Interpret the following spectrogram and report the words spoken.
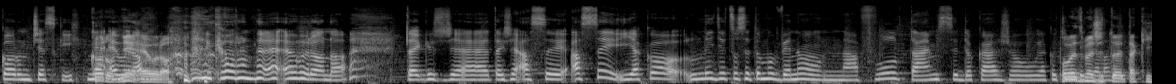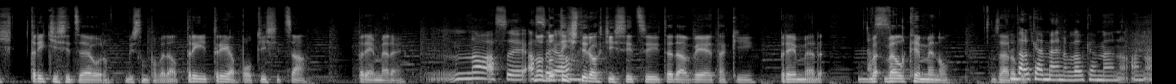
korun českých, ne Korun, euro. nie euro. korun, ne euro, no. Takže, takže asi, asi jako lidi, co se tomu věnují na full time, si dokážou jako tím Povedzme, vydělat. že to je takých 3000 eur, by som povedal. 3, 3,5 tisíca priemere. No asi, asi No do jo. tých 4 tisíc si teda vie taký priemer ve- Asi. veľké meno zarobiť. Velké jméno, velké jméno, ano.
